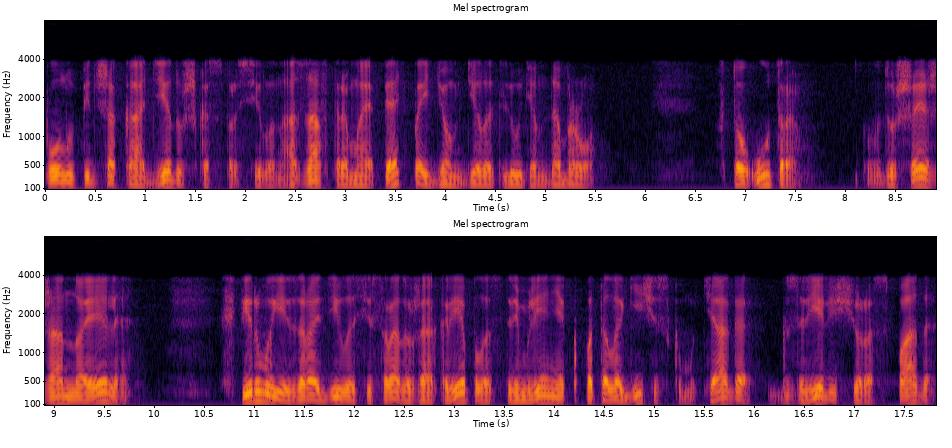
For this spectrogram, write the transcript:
полу пиджака. «Дедушка», — спросил он, — «а завтра мы опять пойдем делать людям добро?» В то утро в душе Жан-Ноэля Впервые зародилось и сразу же окрепло стремление к патологическому, тяга к зрелищу распада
